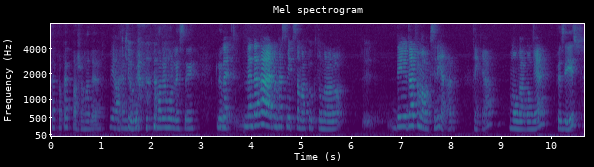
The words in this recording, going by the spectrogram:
peppar peppar så har det, Vi har haft ändå- tur. har det hållit sig lugnt. Men, men det här, de här smittsamma sjukdomarna då, det är ju därför man vaccinerar, tänker jag. Många gånger. Precis.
